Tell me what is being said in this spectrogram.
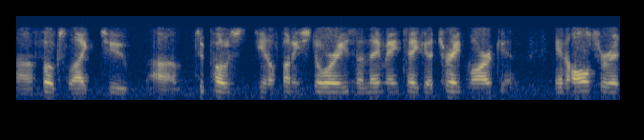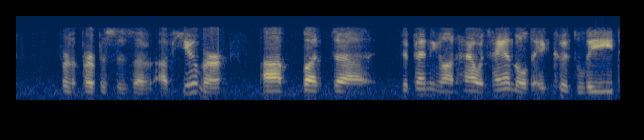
uh, folks like to um, to post you know funny stories, and they may take a trademark and and alter it for the purposes of, of humor. Uh, but uh, depending on how it's handled, it could lead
